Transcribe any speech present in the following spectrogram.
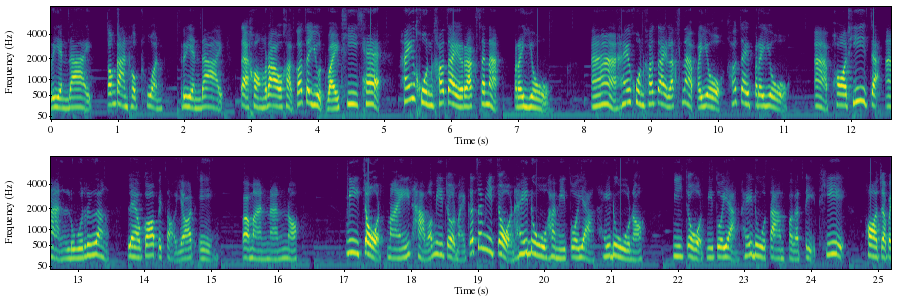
เรียนได้ ต้องการทบทวนเรียนได้ แต่ของเราค่ะก็จะหยุดไว้ที่แค่ ให้คุณเข้าใจลักษณะประโยคอ่าให้คุณเข้าใจลักษณะประโยค เข้าใจประโยคอ่าพอที่จะอ่านรู้เรื่อง แล้วก็ไปต่อยอดเอง ประมาณนั้นเนาะ มีโจทย์ไหมถามว่ามีโจทย์ไหมก็จะมีโจทย์ให้ดูค่ะมีตัวอย่างให้ดูเนาะมีโจทย์มีตัวอย่างให้ดูตามปกติที่พอจะไป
